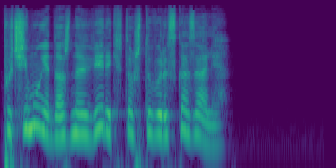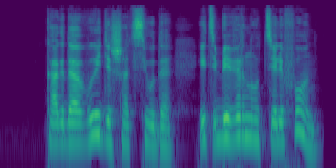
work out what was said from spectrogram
«Почему я должна верить в то, что вы рассказали?» «Когда выйдешь отсюда и тебе вернут телефон,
